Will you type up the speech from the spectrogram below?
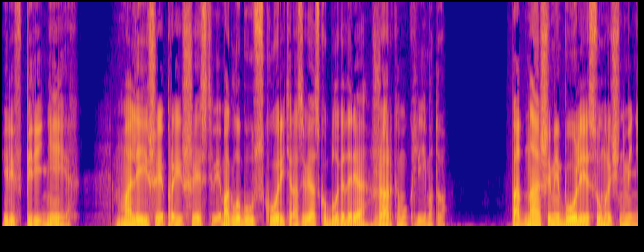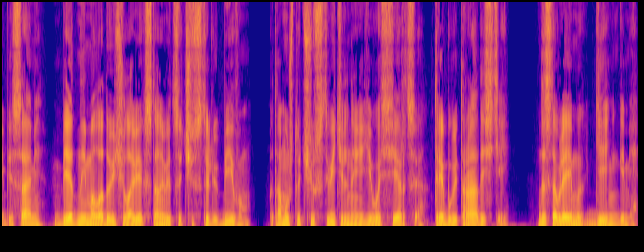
или в Пиренеях малейшее происшествие могло бы ускорить развязку благодаря жаркому климату. Под нашими более сумрачными небесами бедный молодой человек становится чистолюбивым, потому что чувствительное его сердце требует радостей, доставляемых деньгами.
